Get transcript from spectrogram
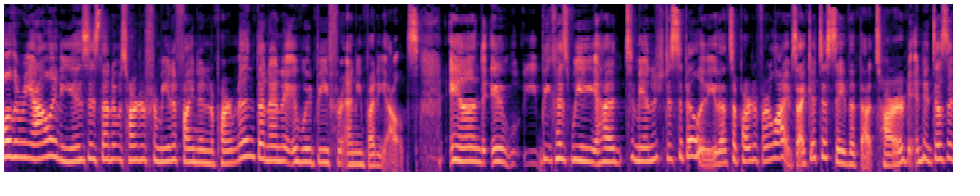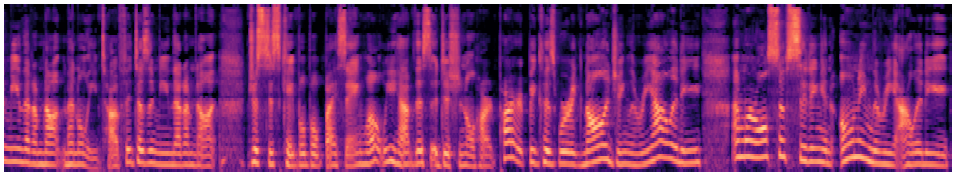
Well the reality is is that it was harder for me to find an apartment than it would be for anybody else. And it because we had to manage disability that's a part of our lives. I get to say that that's hard and it doesn't mean that i'm not mentally tough. It doesn't mean that i'm not just as capable by saying well we have this additional hard part because we're acknowledging the reality and we're also sitting and owning the reality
